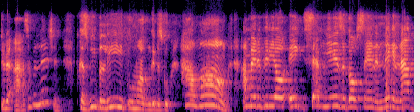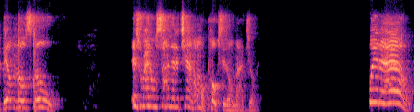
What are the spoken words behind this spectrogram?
through the eyes of religion. Because we believe Umar gonna get to school. How long? I made a video eight, seven years ago saying the nigga not building no school. It's right on sign of the channel. I'm gonna post it on my joint. Where the hell?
